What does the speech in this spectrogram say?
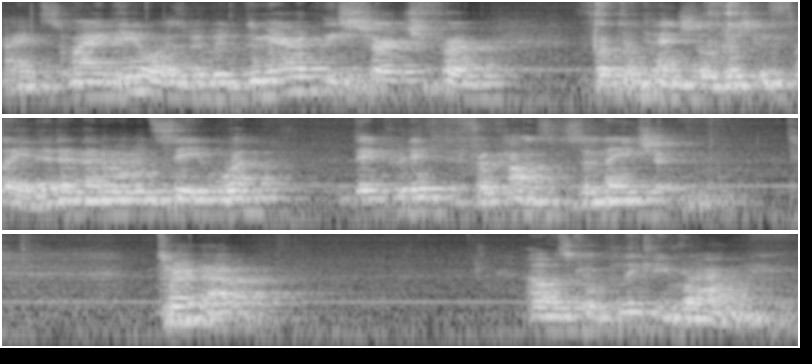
right? So my idea was we would numerically search for, for potentials which inflated, and then we would see what they predicted for constants of nature. Turned out, I was completely wrong.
